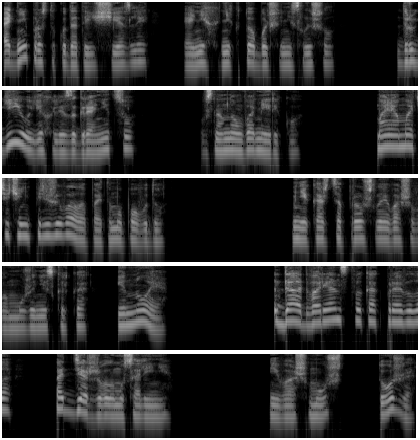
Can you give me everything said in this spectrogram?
Одни просто куда-то исчезли, и о них никто больше не слышал. Другие уехали за границу, в основном в Америку. Моя мать очень переживала по этому поводу. Мне кажется, прошлое вашего мужа несколько иное. Да, дворянство, как правило, поддерживало Муссолини. И ваш муж тоже?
